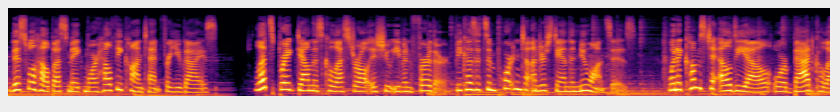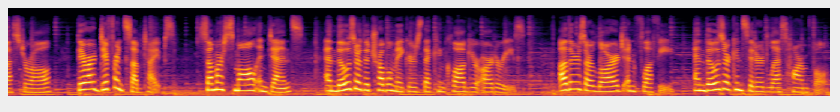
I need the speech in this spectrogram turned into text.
This will help us make more healthy content for you guys. Let's break down this cholesterol issue even further because it's important to understand the nuances. When it comes to LDL or bad cholesterol, there are different subtypes. Some are small and dense, and those are the troublemakers that can clog your arteries. Others are large and fluffy, and those are considered less harmful.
